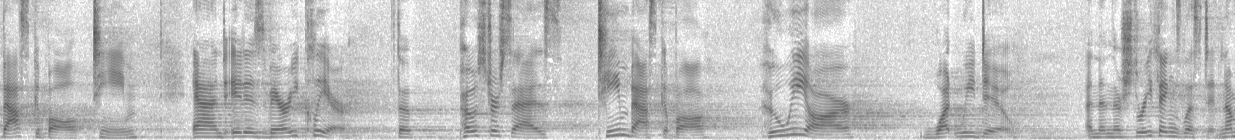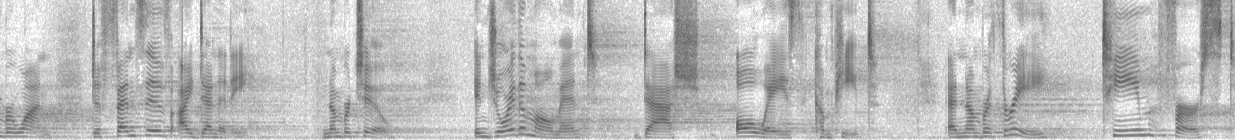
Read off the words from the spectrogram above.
basketball team, and it is very clear. The poster says team basketball, who we are, what we do. And then there's three things listed. Number one, defensive identity. Number two, enjoy the moment, dash, always compete. And number three, team first,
